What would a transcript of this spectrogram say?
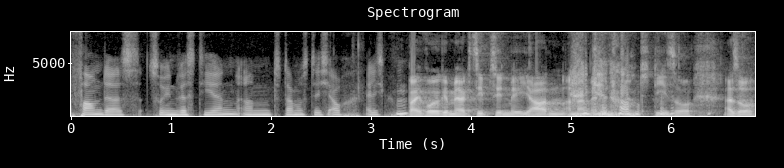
Founders zu investieren. Und da musste ich auch ehrlich. Hm? Bei wohlgemerkt 17 Milliarden an Management, genau. die so, also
